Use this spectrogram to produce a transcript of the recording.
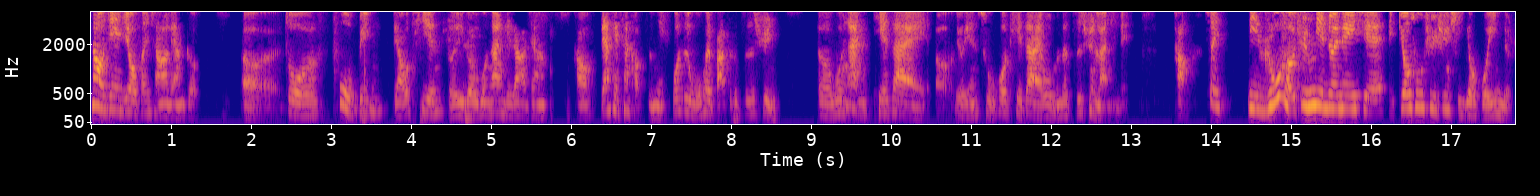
那我今天就分享了两个，呃，做破冰聊天的一个文案给大家。好，大家可以参考字幕，或是我会把这个资讯，呃，文案贴在呃留言处或贴在我们的资讯栏里面。好，所以你如何去面对那一些你丢出去讯息有回应的人？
